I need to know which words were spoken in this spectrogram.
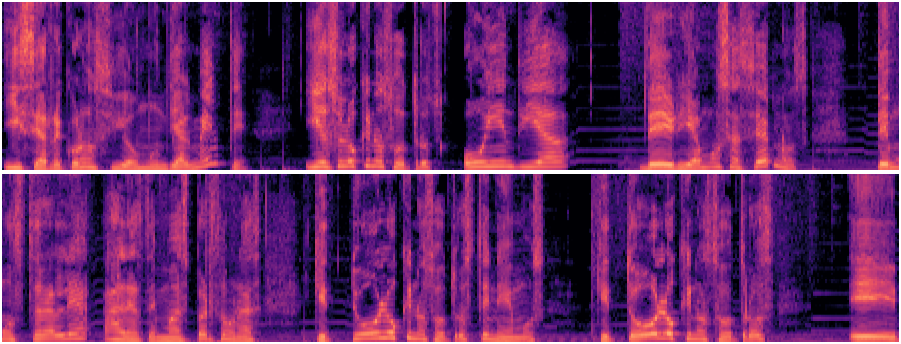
y ser reconocido mundialmente. Y eso es lo que nosotros hoy en día deberíamos hacernos. Demostrarle a las demás personas que todo lo que nosotros tenemos, que todo lo que nosotros eh,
